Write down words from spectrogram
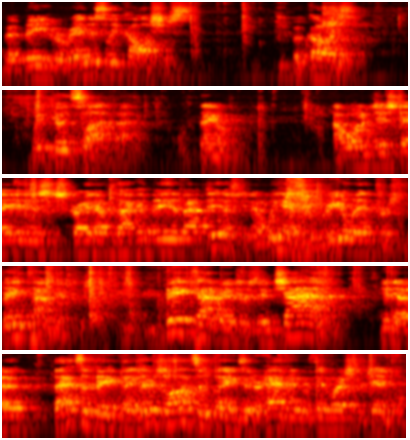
but be horrendously cautious because we could slide back. Now, I want to just tell you this as straight up as I can be about this. You know, we have some real interest, big time interest, big time interest in China. You know, that's a big thing. There's lots of things that are happening within West Virginia.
